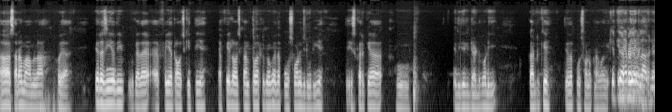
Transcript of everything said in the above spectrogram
ਆ ਸਾਰਾ ਮਾਮਲਾ ਹੋਇਆ। ਫਿਰ ਅਸੀਂ ਉਹਦੀ ਬਕਾਇਦਾ ਐਫ ਆਈ ਆਰ ਲਾਂਚ ਕੀਤੀ ਹੈ। ਐਫ ਆਈ ਆਰ ਲਾਂਚ ਕਰਨ ਤੋਂ ਬਾਅਦ ਫਿਰ ਕਿਉਂਕਿ ਇਹਦਾ ਪੋਸਟਮਾਰਟਮ ਜ਼ਰੂਰੀ ਹੈ ਤੇ ਇਸ ਕਰਕੇ ਆ ਇਹਦੀ ਜਿਹੜੀ ਡੈੱਡ ਬੋਡੀ ਕੱਢ ਕੇ ਤੇ ਉਹਦਾ ਪੋਸਟਮਾਰਟਮ ਕਰਾਵਾਂਗੇ। ਕਿੰਨੇ ਬੰਦੇ ਖਿਲਾਫ ਨੇ?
